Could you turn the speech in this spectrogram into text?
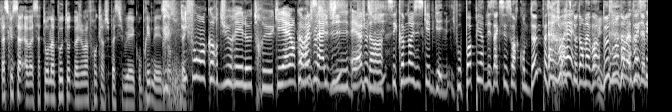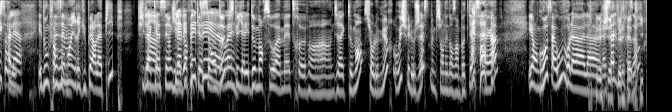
parce que ça, euh, ça tourne un peu autour de Benjamin Franklin. Je sais pas si vous l'avez compris, mais Ils font encore durer le truc. Et il y a encore Ah, une salle vide. Et là, je me putain. suis dit, c'est comme dans les escape games. Il faut pas perdre les accessoires qu'on te donne parce que tu Ouais. risques d'en avoir Oui. besoin dans la Ouais, deuxième salle. clair. Et donc, forcément, il récupère la pipe. Puis il a cassé, un- qu'il il a avait bien fait pété, casser en euh, deux ouais. parce qu'il y a les deux morceaux à mettre euh, enfin, directement sur le mur. Oui, je fais le geste, même si on est dans un podcast, c'est pas grave. Et en gros, ça ouvre la, la, Le la geste salle de du la trésor. pipe.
